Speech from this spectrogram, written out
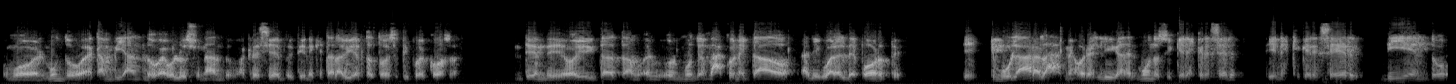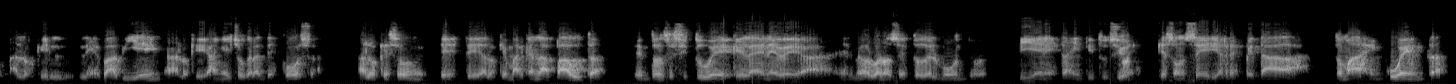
como el mundo va cambiando, va evolucionando, va creciendo y tiene que estar abierto a todo ese tipo de cosas. ¿Entiendes? Hoy el, mundo es más conectado, al igual el deporte. Estimular a las mejores ligas del mundo. Si quieres crecer, tienes que crecer viendo a los que les va bien, a los que han hecho grandes cosas, a los que son, este, a los que marcan la pauta. Entonces, si tú ves que la NBA, el mejor baloncesto del mundo, viene estas instituciones que son serias, respetadas, tomadas en cuenta,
